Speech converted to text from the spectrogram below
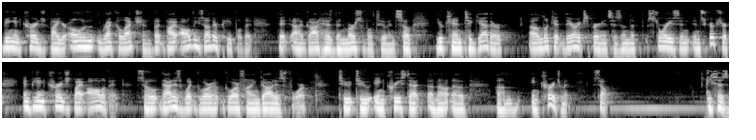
being encouraged by your own recollection, but by all these other people that that uh, God has been merciful to, and so you can together uh, look at their experiences and the stories in, in, Scripture and be encouraged by all of it. So that is what glor- glorifying God is for, to to increase that amount of um, encouragement. So he says,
